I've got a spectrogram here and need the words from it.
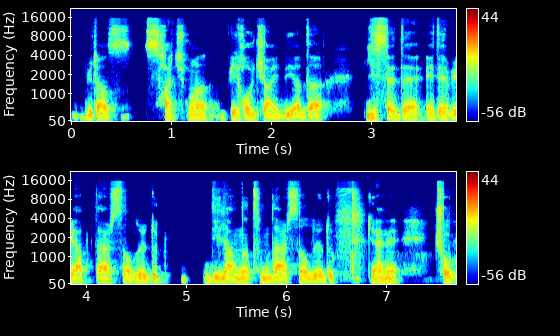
biraz saçma bir hocaydı ya da lisede edebiyat dersi alıyorduk, dil anlatım dersi alıyorduk. Yani çok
